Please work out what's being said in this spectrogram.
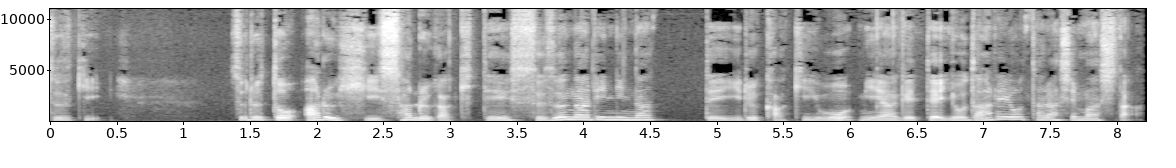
続き。するとある日猿が来て鈴なりになっている柿を見上げてよだれを垂らしました。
